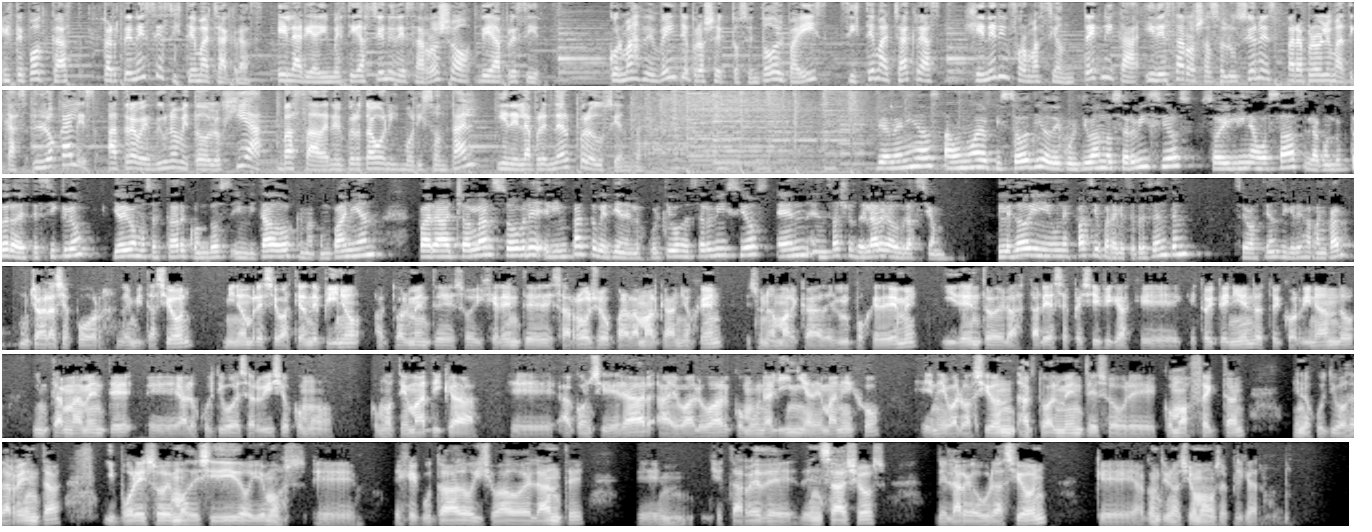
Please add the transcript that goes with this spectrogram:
Este podcast pertenece a Sistema Chakras, el área de investigación y desarrollo de APRESID. Con más de 20 proyectos en todo el país, Sistema Chakras genera información técnica y desarrolla soluciones para problemáticas locales a través de una metodología basada en el protagonismo horizontal y en el aprender produciendo. Bienvenidos a un nuevo episodio de Cultivando Servicios. Soy Lina Bozás, la conductora de este ciclo, y hoy vamos a estar con dos invitados que me acompañan para charlar sobre el impacto que tienen los cultivos de servicios en ensayos de larga duración. Les doy un espacio para que se presenten. Sebastián, si querés arrancar. Muchas gracias por la invitación. Mi nombre es Sebastián de Pino, actualmente soy gerente de desarrollo para la marca Neogen, es una marca del grupo GDM y dentro de las tareas específicas que, estoy teniendo estoy coordinando internamente eh, a los cultivos de servicios como, como temática eh, a considerar, a evaluar como una línea de manejo en evaluación actualmente sobre cómo afectan en los cultivos de renta y por eso hemos decidido y hemos eh, ejecutado y llevado adelante eh, esta red de, ensayos de larga duración que a continuación vamos a explicar.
